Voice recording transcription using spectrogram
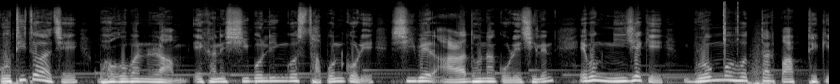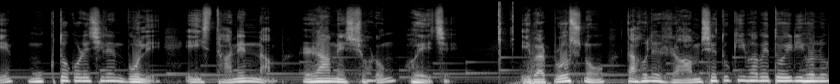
কথিত আছে, ভগবান রাম এখানে শিবলিঙ্গ স্থাপন করে শিবের আরাধনা করেছিলেন এবং নিজেকে ব্রহ্ম হত্যার পাপ থেকে মুক্ত করেছিলেন বলে এই স্থানের নাম রামেশ্বরম হয়েছে। এবার প্রশ্ন, তাহলে রাম সেতু কীভাবে তৈরি হলো?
